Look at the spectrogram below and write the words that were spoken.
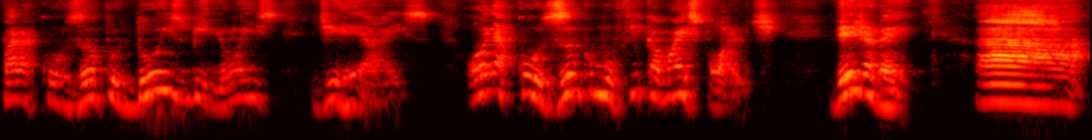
para a Cosan por 2 bilhões de reais. Olha a COSAN como fica mais forte. Veja bem, a,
